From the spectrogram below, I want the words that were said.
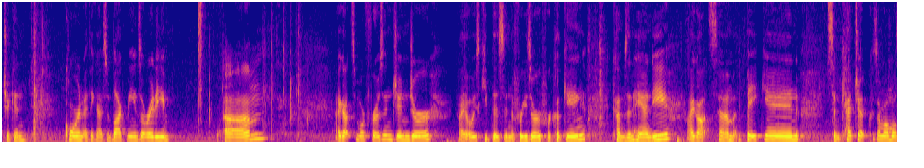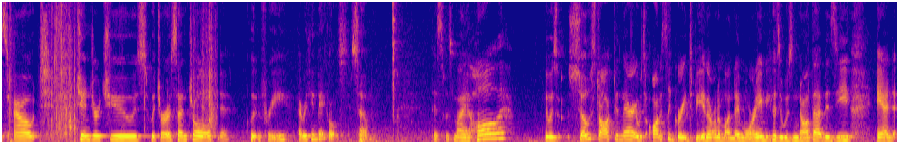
Chicken, corn. I think I have some black beans already. Um, I got some more frozen ginger. I always keep this in the freezer for cooking. Comes in handy. I got some bacon, some ketchup because I'm almost out, ginger chews, which are essential, gluten-free everything bagels. So this was my haul. It was so stocked in there. It was honestly great to be in there on a Monday morning because it was not that busy and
